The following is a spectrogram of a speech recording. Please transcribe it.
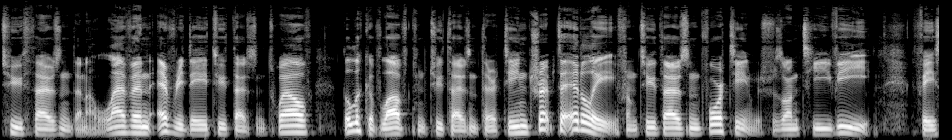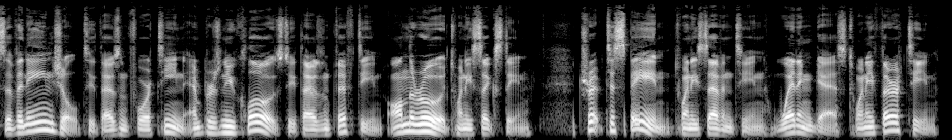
2011, Everyday 2012, The Look of Love from 2013, Trip to Italy from 2014, which was on TV, Face of an Angel 2014, Emperor's New Clothes 2015, On the Road 2016, Trip to Spain 2017, Wedding Guest 2013.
